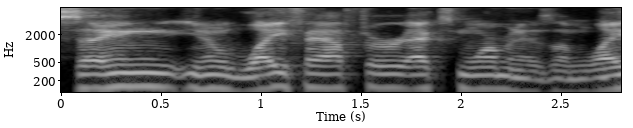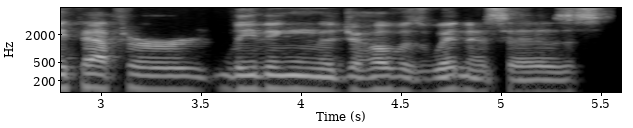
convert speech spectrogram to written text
saying, you know, life after ex Mormonism, life after leaving the Jehovah's Witnesses.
